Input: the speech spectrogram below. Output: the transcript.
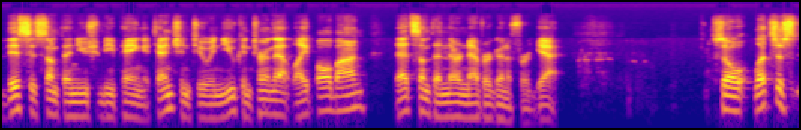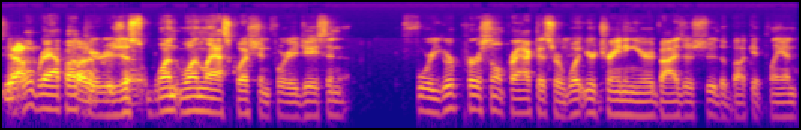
this is something you should be paying attention to, and you can turn that light bulb on, that's something they're never going to forget. So let's just yeah, we'll wrap up 100%. here. There's just one one last question for you, Jason for your personal practice or what you're mm-hmm. training your advisors through the bucket plan,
